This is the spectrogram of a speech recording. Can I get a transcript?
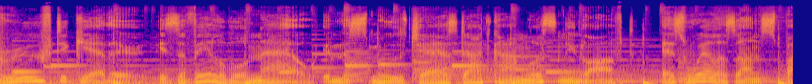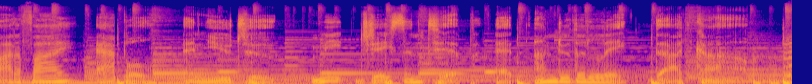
Groove Together is available now in the smoothjazz.com listening loft, as well as on Spotify, Apple, and YouTube. Meet Jayson Tipp at underthelake.com.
